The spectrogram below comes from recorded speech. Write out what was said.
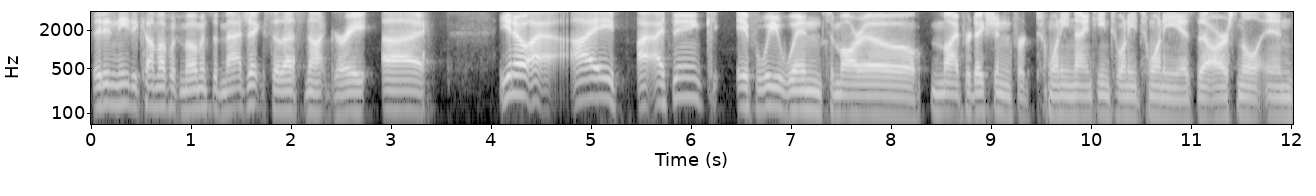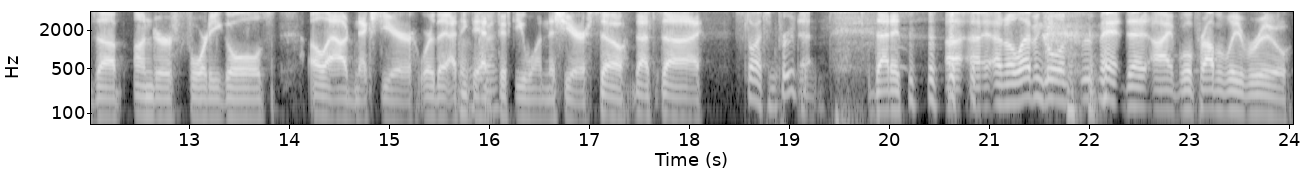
they didn't need to come up with moments of magic. So that's not great. Uh, you know, I I I think if we win tomorrow, my prediction for 2019-2020 is that Arsenal ends up under 40 goals allowed next year, where they I think they had 51 this year. So that's uh, Slight improvement. that is uh, uh, an 11 goal improvement that I will probably rue.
